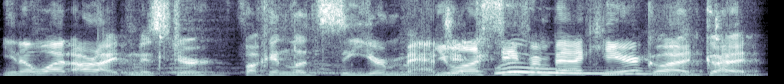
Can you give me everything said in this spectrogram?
You know what? All right, mister. Fucking let's see your magic. You want to see from back here? Go ahead, go ahead.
